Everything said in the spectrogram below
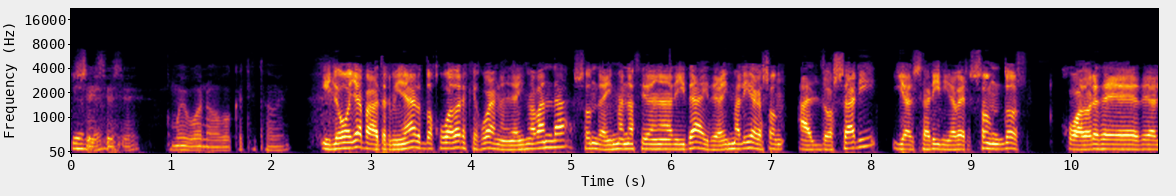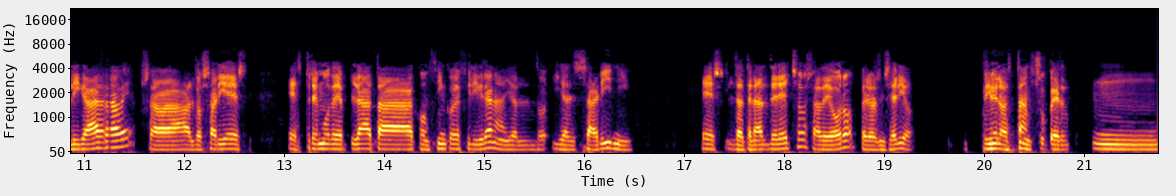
Bien, Sí, bien. sí, sí. Muy bueno Boquetti también. Y luego ya para terminar, dos jugadores que juegan en la misma banda, son de la misma nacionalidad y de la misma liga, que son Aldosari y Al-Sarini. A ver, son dos jugadores de, la liga árabe, o sea, Aldosari es extremo de plata con 5 de filigrana y, Aldo- y Al-Sarini es lateral derecho, o sea, de oro, pero en serio, primero están súper mm,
